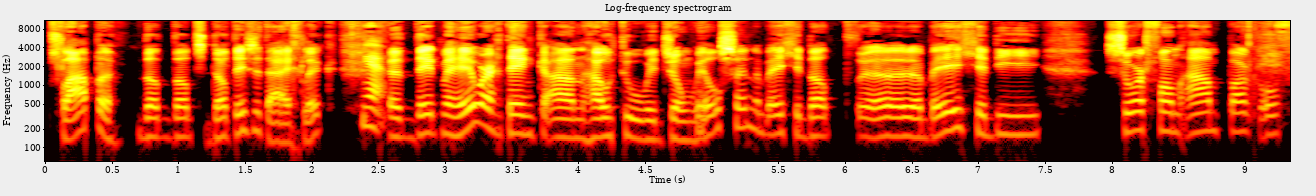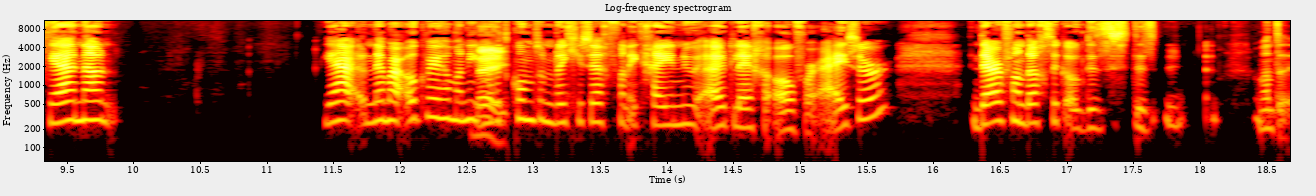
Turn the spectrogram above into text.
slapen. Dat, dat, dat is het eigenlijk. Ja. Het deed me heel erg denken aan How to with John Wilson. Een beetje dat, eh, een beetje die soort van aanpak. Of, Ja, nou. Ja, nee, maar ook weer helemaal niet. Nee. Maar het komt omdat je zegt van ik ga je nu uitleggen over ijzer. Daarvan dacht ik ook, dit is, dit, want het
